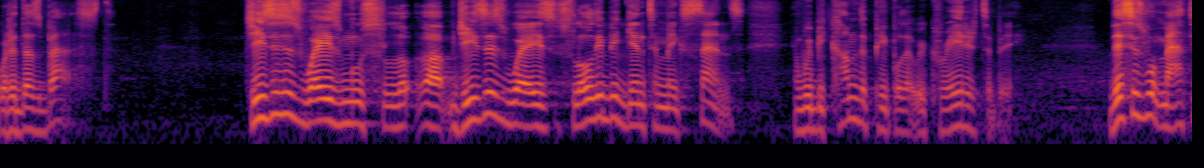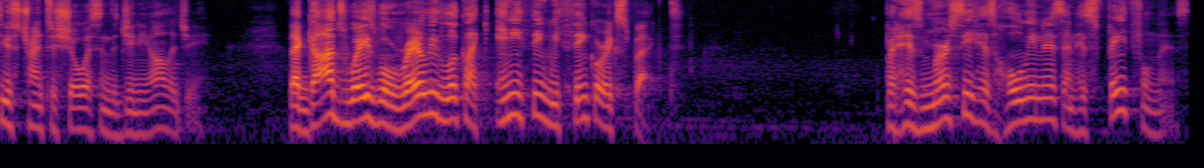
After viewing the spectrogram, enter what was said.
what it does best. Jesus' ways, move slow, uh, Jesus' ways slowly begin to make sense, and we become the people that we're created to be. This is what Matthew is trying to show us in the genealogy that God's ways will rarely look like anything we think or expect. But His mercy, His holiness, and His faithfulness,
